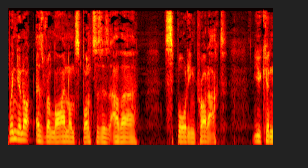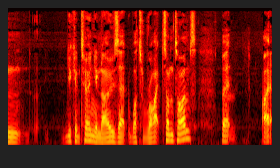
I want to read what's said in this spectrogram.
when you're not as reliant on sponsors as other sporting product, you can you can turn your nose at what's right sometimes. But mm. I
